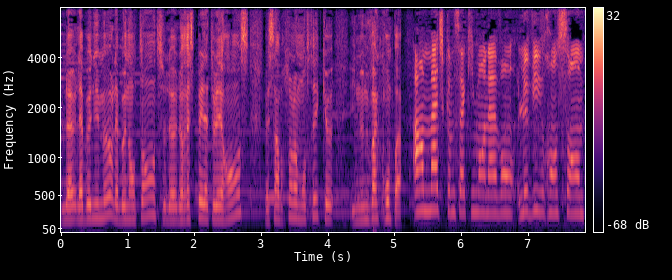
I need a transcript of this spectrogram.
la, bonne humeur, la bonne entente, le, respect et la tolérance, c'est important de leur montrer qu'ils ne nous vaincront pas. Un match comme ça qui met en avant le vivre ensemble,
